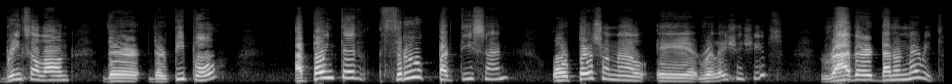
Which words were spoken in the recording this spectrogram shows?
brings along their, their people, appointed through partisan or personal uh, relationships rather than on merit.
